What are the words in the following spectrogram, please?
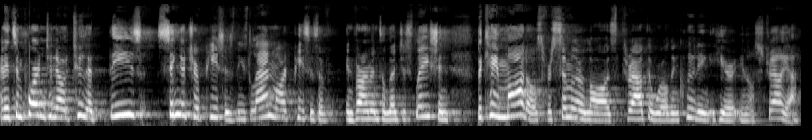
And it's important to note, too, that these signature pieces, these landmark pieces of environmental legislation, became models for similar laws throughout the world, including here in Australia.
